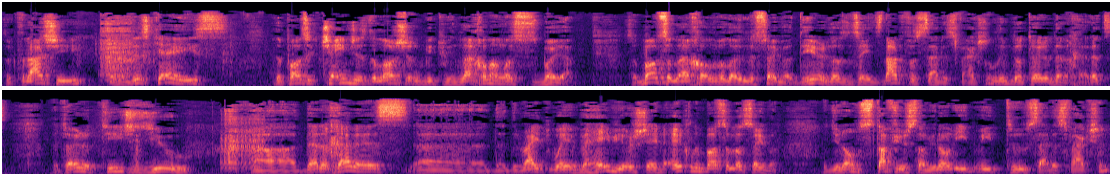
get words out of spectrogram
So Rashi, in this case, the pasuk changes the lashon between lechol and losboya. So bosa lechol v'loy l'soiva. Here it doesn't say it's not for satisfaction. Lim do Torah derecheretz. The Torah teaches you uh, uh, that the right way of behavior shein echlin bosa l'soiva. That you don't stuff yourself. You don't eat meat to satisfaction,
